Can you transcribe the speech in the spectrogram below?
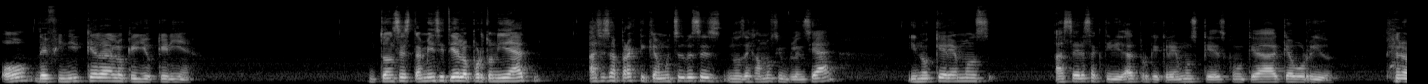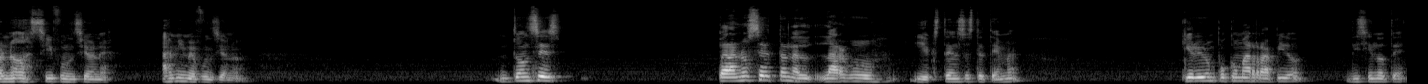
o definir qué era lo que yo quería. Entonces también si tienes la oportunidad, haz esa práctica. Muchas veces nos dejamos influenciar y no queremos hacer esa actividad porque creemos que es como que, ah, qué aburrido. Pero no, sí funciona. A mí me funcionó. Entonces, para no ser tan largo y extenso este tema, quiero ir un poco más rápido diciéndote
